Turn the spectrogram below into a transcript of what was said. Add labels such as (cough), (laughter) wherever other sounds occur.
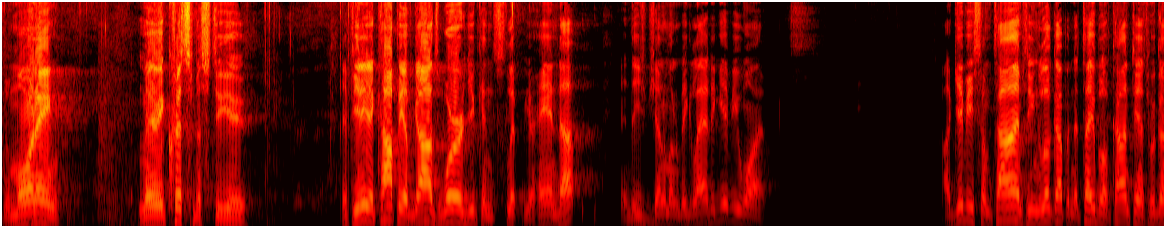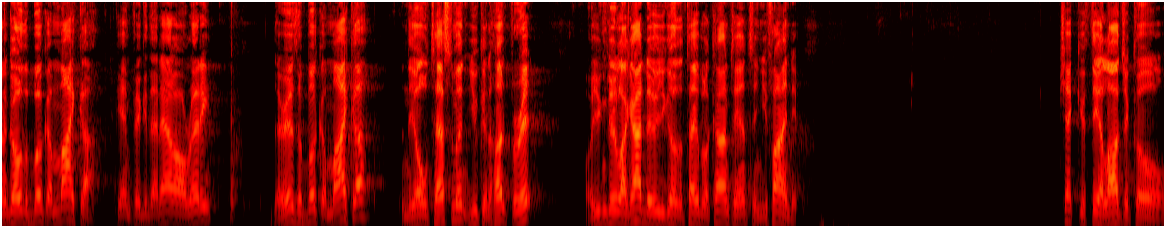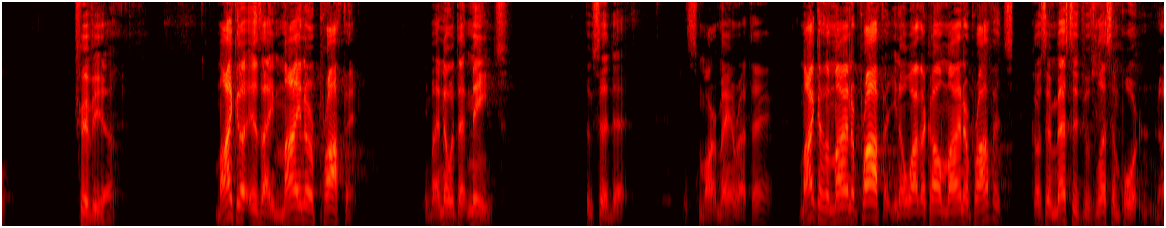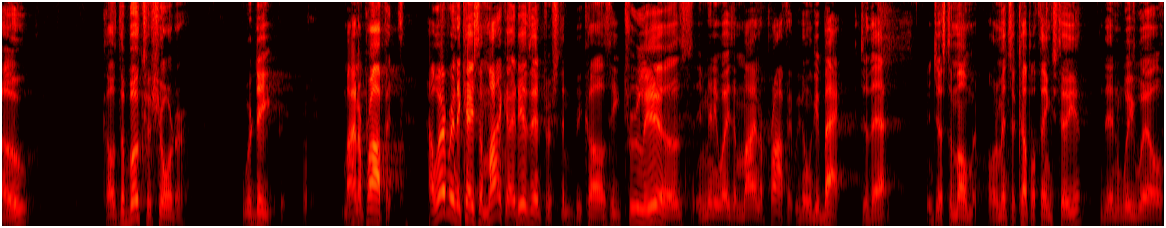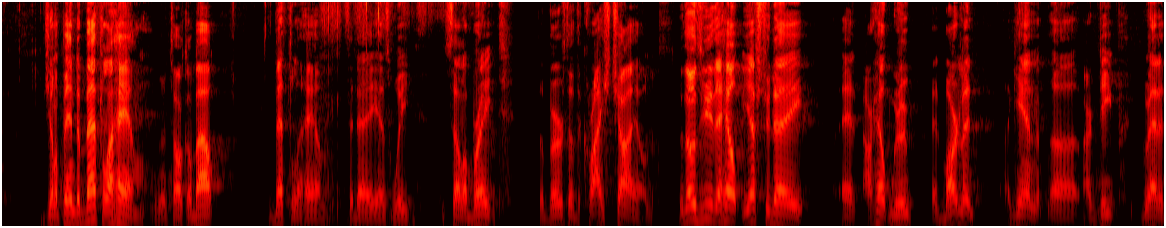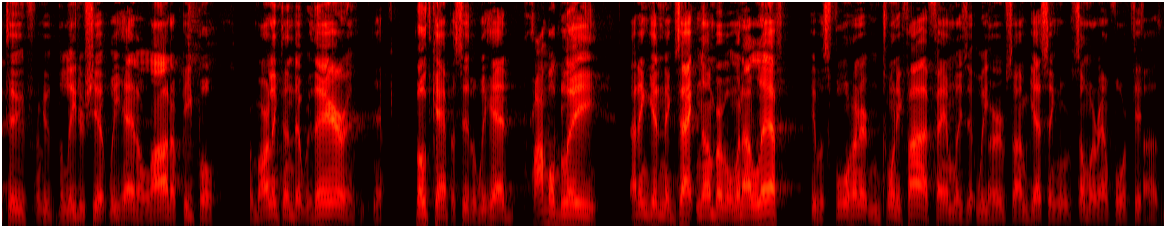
Good morning. Merry Christmas to you. If you need a copy of God's Word, you can slip your hand up, and these gentlemen will be glad to give you one. I'll give you some time so you can look up in the table of contents. We're going to go to the book of Micah. You haven't figured that out already, there is a book of Micah in the Old Testament. You can hunt for it, or you can do like I do you go to the table of contents and you find it. Check your theological trivia. Micah is a minor prophet. Anybody know what that means? Who said that? Smart man right there. Micah's a minor prophet. You know why they're called minor prophets? Because their message was less important. No, because the books are shorter. We're deep. Minor prophets. However, in the case of Micah, it is interesting because he truly is, in many ways, a minor prophet. We're going to get back to that in just a moment. I want to mention a couple things to you, then we will jump into Bethlehem. We're going to talk about Bethlehem today as we celebrate the birth of the Christ child. For those of you that helped yesterday at our help group at Bartlett, again, uh, our deep gratitude for the leadership. We had a lot of people from Arlington that were there and both campuses, but we had probably, I didn't get an exact number, but when I left, it was 425 families that we served, so I'm guessing we're somewhere around 450. Uh,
